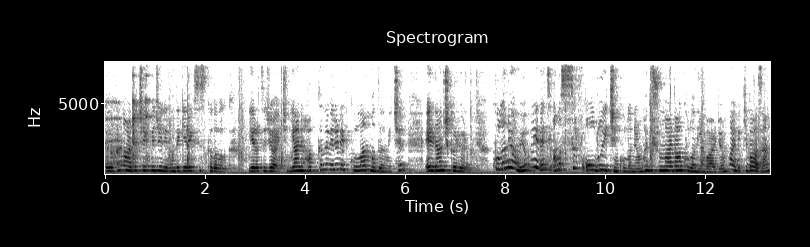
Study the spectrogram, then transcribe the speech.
e, bunlar da çekmecelerinde gereksiz kalabalık yaratacağı için yani hakkını vererek kullanmadığım için evden çıkarıyorum. Kullanıyor muyum? Evet ama sırf olduğu için kullanıyorum. Hadi şunlardan kullanayım bari diyorum. Halbuki bazen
